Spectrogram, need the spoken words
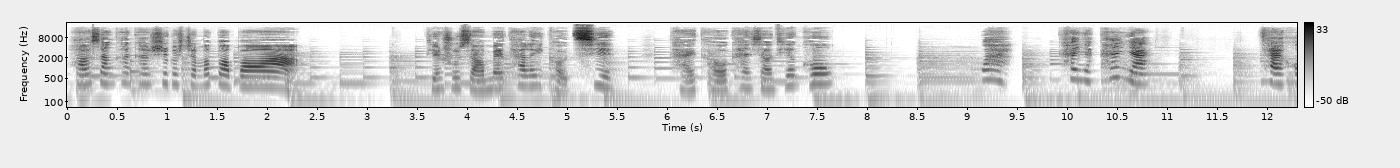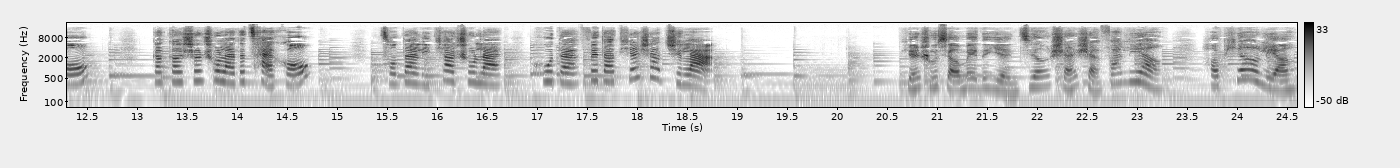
好想看看是个什么宝宝啊！田鼠小妹叹了一口气，抬头看向天空。看呀看呀，彩虹，刚刚生出来的彩虹，从蛋里跳出来，忽的飞到天上去啦。田鼠小妹的眼睛闪闪发亮，好漂亮。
